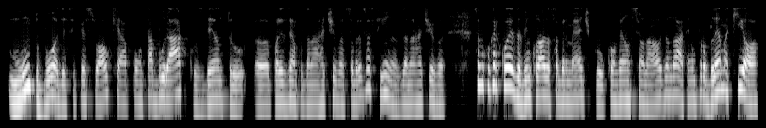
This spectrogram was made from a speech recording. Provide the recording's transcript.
muito boa desse pessoal que é apontar buracos dentro, uh, por exemplo, da narrativa sobre as vacinas, da narrativa sobre qualquer coisa vinculada ao saber médico convencional, dizendo ah tem um problema aqui, ó,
